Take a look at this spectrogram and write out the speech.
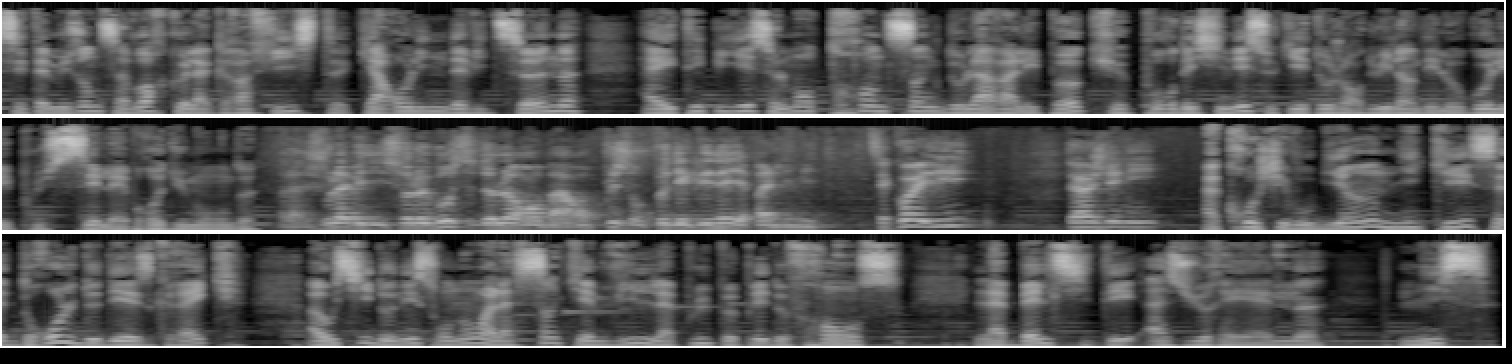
C'est amusant de savoir que la graphiste Caroline Davidson a été payée seulement 35 dollars à l'époque pour dessiner ce qui est aujourd'hui l'un des logos les plus célèbres du monde. Voilà, je vous l'avais dit, sur le go, c'est de l'or en bas. En plus, on peut décliner, y a pas de limite. C'est quoi, Eddie? T'es un génie. Accrochez-vous bien, Nike, cette drôle de déesse grecque, a aussi donné son nom à la cinquième ville la plus peuplée de France, la belle cité azuréenne, Nice.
